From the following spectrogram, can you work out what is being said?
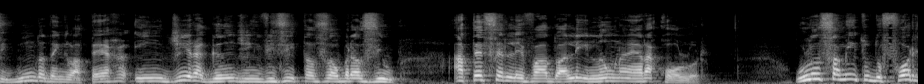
II da Inglaterra e Indira Gandhi em visitas ao Brasil, até ser levado a leilão na era Collor. O lançamento do Ford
